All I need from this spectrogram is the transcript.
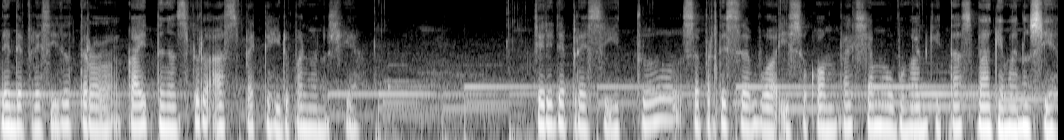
dan depresi itu terkait dengan seluruh aspek kehidupan manusia. Jadi depresi itu seperti sebuah isu kompleks yang menghubungkan kita sebagai manusia.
